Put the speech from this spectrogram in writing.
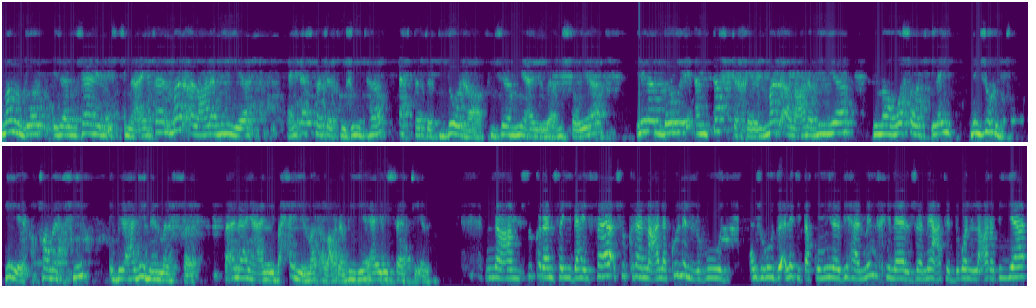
ننظر إلى الجانب الاجتماعي. فالمرأة العربية يعني أثبتت وجودها أثبتت دورها في جميع المستويات. من الضروري أن تفتخر المرأة العربية بما وصلت إليه من جهد. هي قامت فيه بالعديد من الملفات. فأنا يعني بحيي المرأة العربية هي رسالتي نعم شكرا سيدة هيفاء. شكرا على كل الجهود الجهود التي تقومين بها من خلال جامعة الدول العربية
